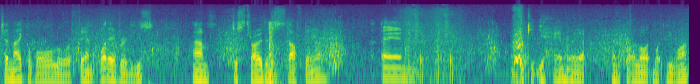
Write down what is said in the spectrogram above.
To make a wall or a fence, whatever it is, um, just throw this stuff down and get your hammer out and highlight what you want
